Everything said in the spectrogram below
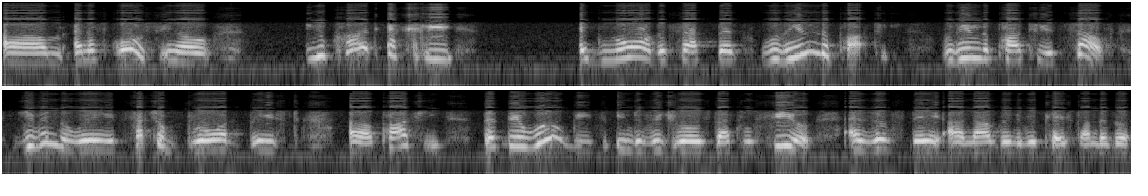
Um, and of course, you know, you can't actually ignore the fact that within the party, within the party itself, given the way it's such a broad-based uh, party, that there will be individuals that will feel as if they are now going to be placed under the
